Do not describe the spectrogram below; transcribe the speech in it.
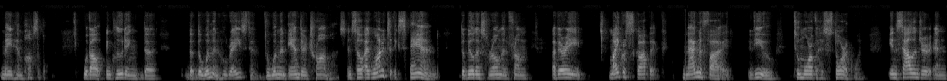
made him possible without including the, the, the women who raised him, the women and their traumas. And so I wanted to expand the Bildungsroman from a very microscopic, magnified view to more of a historic one. In Salinger and,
